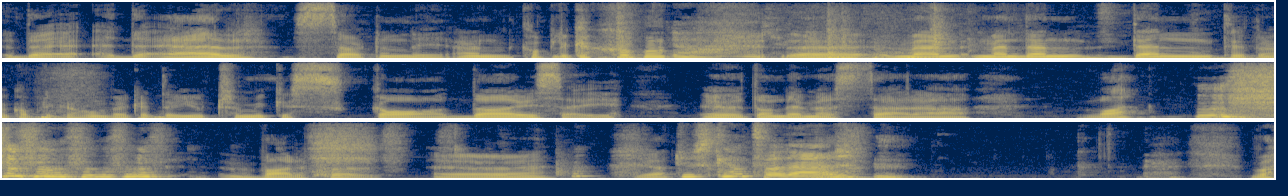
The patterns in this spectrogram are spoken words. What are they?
Det, är- det är certainly en komplikation. Ja. Eh, men men den, den typen av komplikation verkar inte ha gjort så mycket skada i sig. Eh, Utan det är mest så här, eh, va? Varför? Eh, ja. Du ska inte vara där. Va-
